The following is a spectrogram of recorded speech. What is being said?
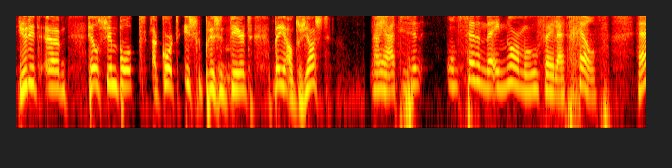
Judith, uh, heel simpel, het akkoord is gepresenteerd. Ben je enthousiast? Nou ja, het is een ontzettende enorme hoeveelheid geld. Hè?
